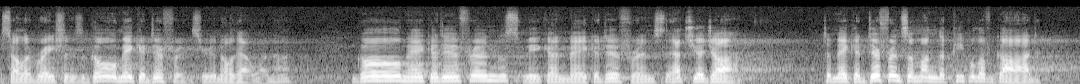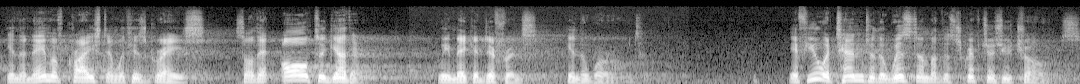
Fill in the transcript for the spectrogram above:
celebrations Go make a difference. You know that one, huh? Go make a difference, we can make a difference. That's your job. To make a difference among the people of God in the name of Christ and with His grace, so that all together we make a difference in the world. If you attend to the wisdom of the scriptures you chose,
